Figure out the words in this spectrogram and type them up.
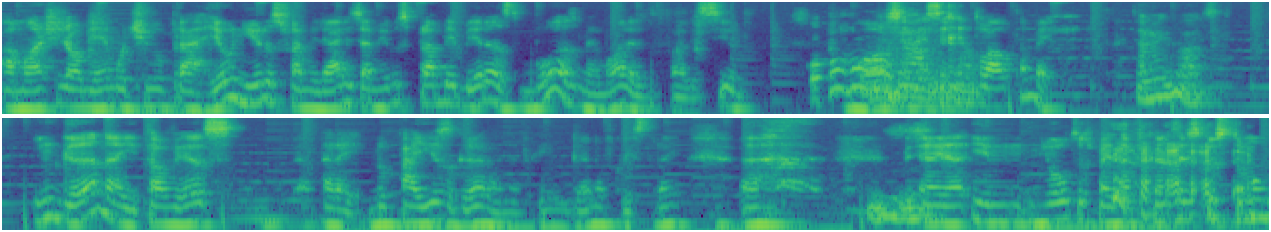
a morte de alguém é motivo para reunir os familiares e amigos para beber as boas memórias do falecido. Desse legal. ritual também. Também gosto. Em Gana e talvez. Peraí, no país Gana, né? Porque em Gana ficou estranho. É, e em outros países africanos eles costumam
